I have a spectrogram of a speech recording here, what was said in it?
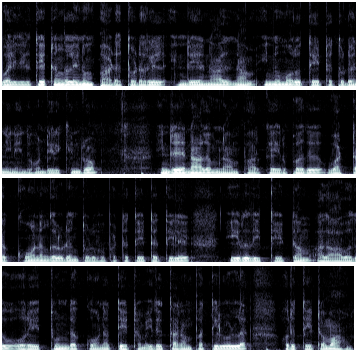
வழியில் தேற்றங்கள் எனும் பாடத்தொடரில் இன்றைய நாள் நாம் இன்னுமொரு தேற்றத்துடன் இணைந்து கொண்டிருக்கின்றோம். இன்றைய நாளும் நாம் பார்க்க இருப்பது வட்ட கோணங்களுடன் தொடர்புபட்ட தேற்றத்திலே இறுதி தேற்றம் அதாவது ஒரே துண்ட கோண தேற்றம். இது தரம் பத்தில் உள்ள ஒரு தேற்றம் ஆகும்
